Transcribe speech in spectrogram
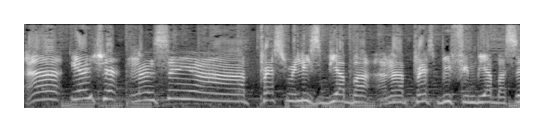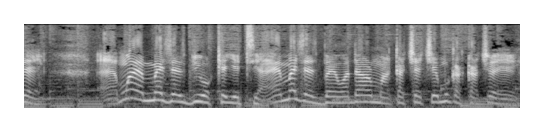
Uh, yɛnhwɛ nansen a press release bi aba anaa press briefing bi aba sɛ uh, moayɛ measures bi kɛyɛ tia. Uh, measures bɛn? Wadaro ma ka kyerɛkyerɛ mu kaka kyerɛ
